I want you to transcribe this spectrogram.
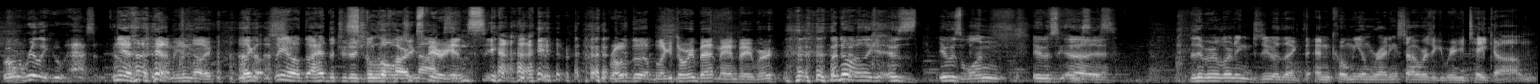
But really, who hasn't? Yeah, yeah, I mean like like you know I had the traditional School of college Hard Knocks. experience. Yeah, I wrote the obligatory Batman paper. But no, like it was it was one it was uh, Thesis. They were learning to do like the encomium writing style, where you take um,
